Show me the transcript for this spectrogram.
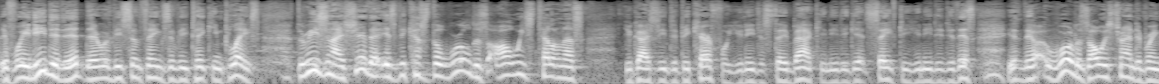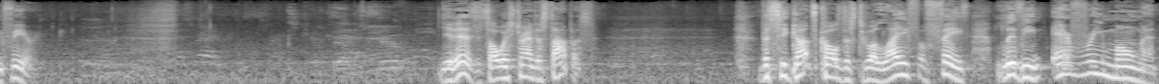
If we needed it, there would be some things that be taking place. The reason I share that is because the world is always telling us, you guys need to be careful. You need to stay back. You need to get safety. You need to do this. The world is always trying to bring fear. It is. It's always trying to stop us. But see, God's called us to a life of faith, living every moment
